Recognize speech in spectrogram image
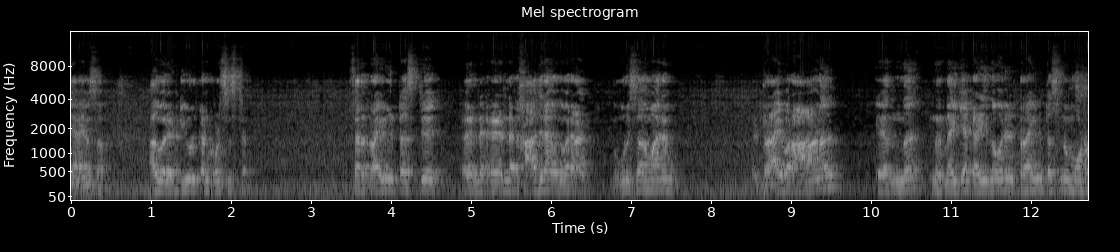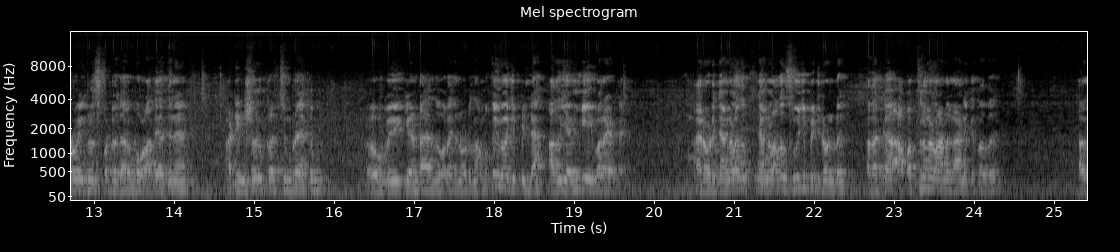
ന്യായം സാർ? അതുപോലെ dual control system sir driving test ഹാജരാകുന്ന ഒരാൾ നൂറ് ശതമാനം ഡ്രൈവറാണ് എന്ന് നിർണയിക്കാൻ കഴിയുന്ന ഒരു ഡ്രൈവിംഗ് ടെസ്റ്റിനും മോട്ടോർ വെഹിക്കിൾ ഇൻസ്പെക്ടർ കയറുമ്പോൾ അദ്ദേഹത്തിന് അഡീഷണൽ ക്ലച്ചും ബ്രേക്കും ഉപയോഗിക്കേണ്ട എന്ന് പറയുന്നതിനോട് നമുക്ക് യോജിപ്പില്ല. അത് എം ബി ഐ പറയട്ടെ. അതിനോട് ഞങ്ങളത് ഞങ്ങളതും സൂചിപ്പിച്ചിട്ടുണ്ട്. അതൊക്കെ അബദ്ധങ്ങളാണ് കാണിക്കുന്നത്. അത്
